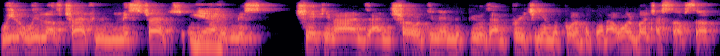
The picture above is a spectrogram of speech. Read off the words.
we we love church, we miss church, everybody yeah. miss shaking hands and shouting in the pews and preaching in the pulpit and a whole bunch of stuff. So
